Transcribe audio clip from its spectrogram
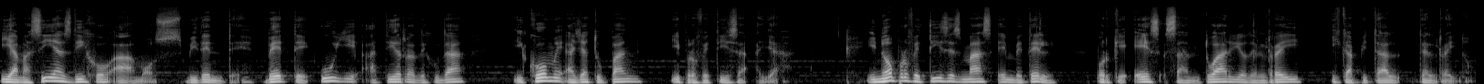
Y Amasías dijo a Amós, vidente, vete, huye a tierra de Judá y come allá tu pan y profetiza allá. Y no profetices más en Betel, porque es santuario del rey y capital del reino.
